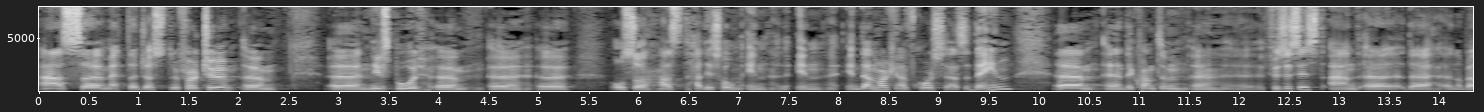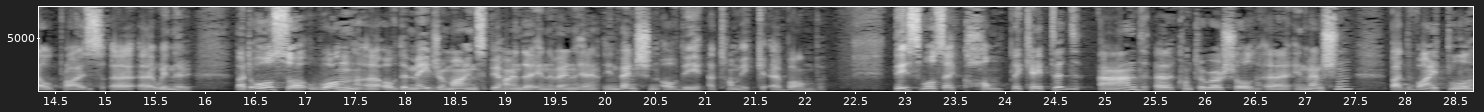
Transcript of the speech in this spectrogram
as uh, Mette just referred to, um, Niels Bohr um, also has had his home in, in, in Denmark, of course, as a Dane, um, the quantum uh, physicist and uh, the Nobel Prize uh, winner. But also one of the major minds behind the inven invention of the atomic bomb. This was a complicated and controversial invention, but vital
